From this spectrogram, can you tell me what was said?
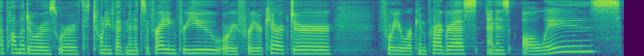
a Pomodoro's worth 25 minutes of writing for you or for your character, for your work in progress. And as always,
